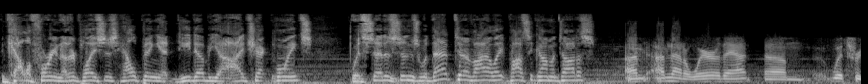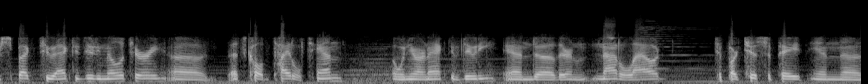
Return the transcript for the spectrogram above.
in California and other places helping at DWI checkpoints with citizens? Would that uh, violate posse comitatus? I'm, I'm not aware of that. Um, with respect to active duty military, uh, that's called Title 10 when you're on active duty, and uh, they're not allowed to participate in uh,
